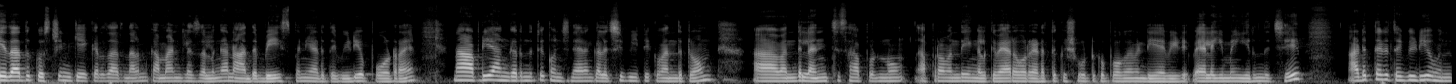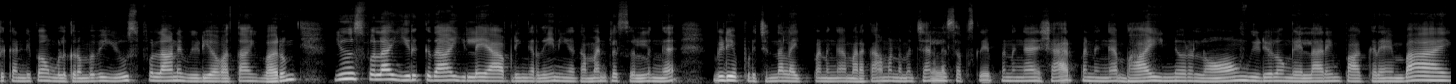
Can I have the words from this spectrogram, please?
ஏதாவது கொஸ்டின் கேட்குறதா இருந்தாலும் கமெண்ட்டில் சொல்லுங்கள் நான் அதை பேஸ் பண்ணி அடுத்த வீடியோ போடுறேன். நான் அப்படியே அங்கே இருந்துட்டு கொஞ்சம் நேரம் கழித்து வீட்டுக்கு வந்துட்டோம். வந்து லஞ்சு சாப்பிடணும். அப்புறம் வந்து எங்களுக்கு வேறு ஒரு இடத்துக்கு ஷூட்டுக்கு போக வேண்டிய வீடு வேலையுமே இருந்துச்சு. அடுத்தடுத்த வீடியோ வந்து கண்டிப்பாக உங்களுக்கு ரொம்பவே யூஸ்ஃபுல்லான வீடியோவாக தான் வரும். யூஸ்ஃபுல்லாக இருக்குதா இல்லையா அப்படிங்கிறதையும் நீங்கள் கமெண்ட்டில் சொல்லுங்கள் வீடியோ பிடிச்சிருந்தால் லைக் பண்ணுங்கள் மறக்காமல் நம்ம சேனலை சப்ஸ்கிரைப் பண்ணுங்கள் ஷேர் பண்ணுங்கள் பாய் இன்னொரு லாங் வீடியோவில் உங்கள் எல்லாரையும் பார்க்குறேன். பாய்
